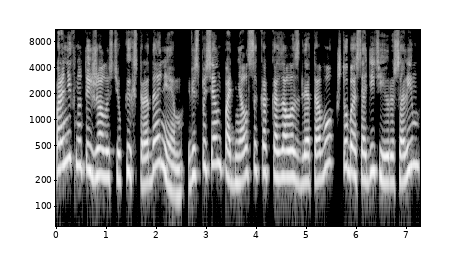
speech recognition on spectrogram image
Проникнутый жалостью к их страданиям, Веспасиан поднялся, как казалось, для того, чтобы осадить Иерусалим.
